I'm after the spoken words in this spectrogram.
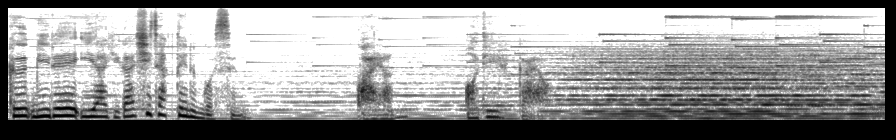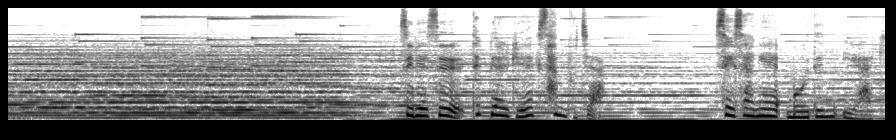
그 미래의 이야기가 시작되는 곳은 과연 어디일까요? CBS 특별기획 3부작 세상의 모든 이야기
